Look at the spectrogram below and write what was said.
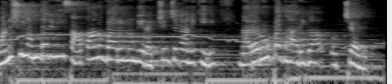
మనుషులందరినీ సాతాను బారి నుండి రక్షించడానికి నరరూపధారిగా వచ్చాడు.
